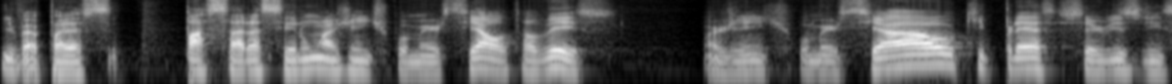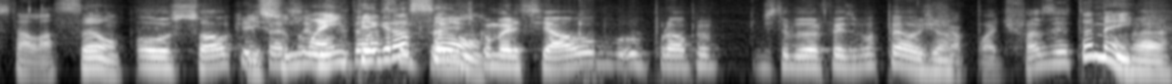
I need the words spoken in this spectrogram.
Ele vai parece- passar a ser um agente comercial, talvez. Um agente comercial que presta o serviço de instalação. Ou só quem Isso presta não é integração. Pra gente comercial, o próprio distribuidor fez o papel já. Já pode fazer também. É.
